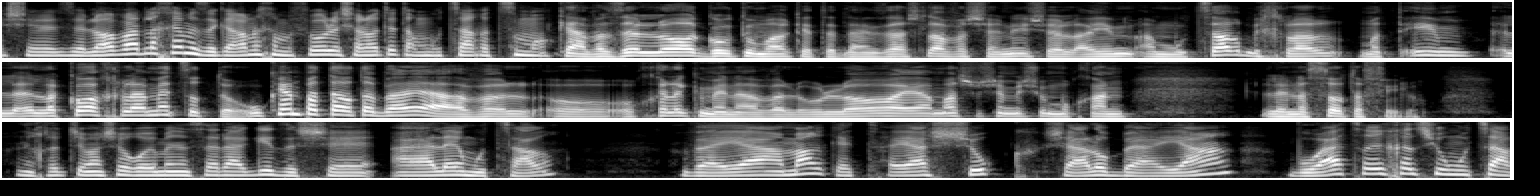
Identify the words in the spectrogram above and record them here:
שזה לא עבד לכם, אז זה גרם לכם אפילו לשנות את המוצר עצמו. כן, אבל זה לא ה-go to market עדיין, זה השלב השני של האם המוצר בכלל מתאים ללקוח לאמץ אותו. הוא כן פתר את הבעיה, אבל, או, או חלק ממנה, אבל הוא לא היה משהו שמישהו מוכן לנסות אפילו. אני חושבת שמה שרועי מנסה להגיד זה שהיה להם מוצר, והיה market, היה שוק שהיה לו בעיה, והוא היה צריך איזשהו מוצר.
